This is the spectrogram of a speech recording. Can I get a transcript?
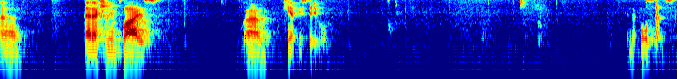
um, that actually implies um, can't be stable in the full sense.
